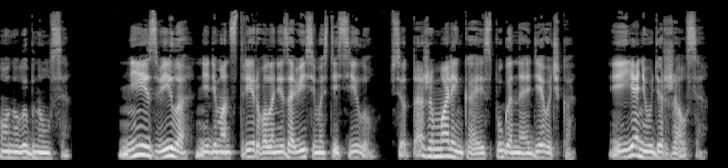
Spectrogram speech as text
Он улыбнулся. Не извила, не демонстрировала независимость и силу. Все та же маленькая испуганная девочка. И я не удержался.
